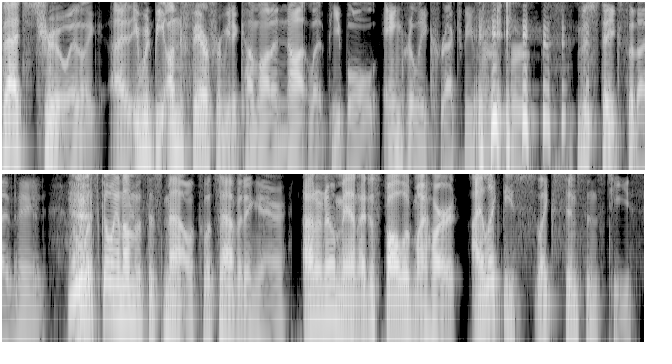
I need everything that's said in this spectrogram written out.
That's true. I, Like, I, it would be unfair for me to come on and not let people angrily correct me for, for mistakes that I've made. Oh, what's going on with this mouth? What's happening here? I don't know, man. I just followed my heart. I like these like Simpsons teeth.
